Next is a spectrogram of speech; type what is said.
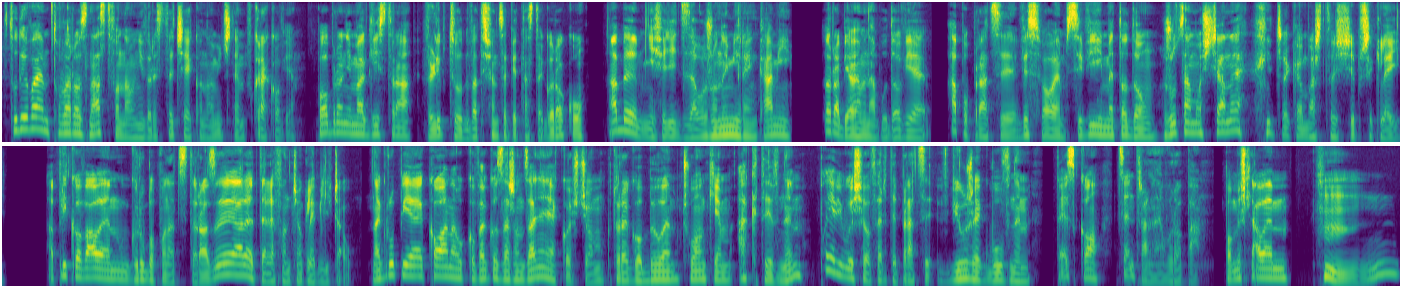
Studiowałem towaroznawstwo na Uniwersytecie Ekonomicznym w Krakowie. Po obronie magistra w lipcu 2015 roku, aby nie siedzieć z założonymi rękami, dorabiałem na budowie, a po pracy wysłałem CV metodą rzucam o ścianę i czekam aż coś się przyklei. Aplikowałem grubo ponad 100 razy, ale telefon ciągle milczał. Na grupie Koła Naukowego Zarządzania Jakością, którego byłem członkiem aktywnym, pojawiły się oferty pracy w biurze głównym Tesco Centralna Europa. Pomyślałem, hmm,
